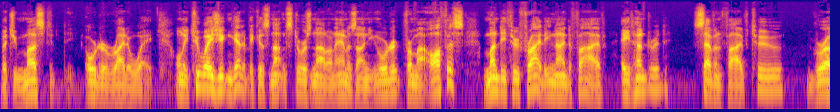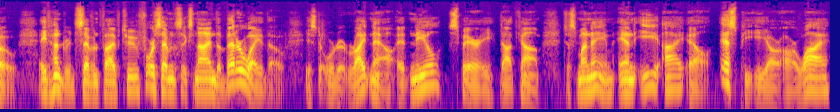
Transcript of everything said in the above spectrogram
But you must order right away. Only two ways you can get it because not in stores, not on Amazon. You can order it from my office Monday through Friday, 9 to 5, 800 752 GROW. 800 752 4769. The better way, though, is to order it right now at neilsperry.com. Just my name, N E I L S P E R R Y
